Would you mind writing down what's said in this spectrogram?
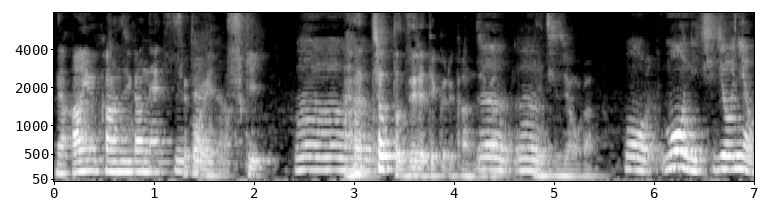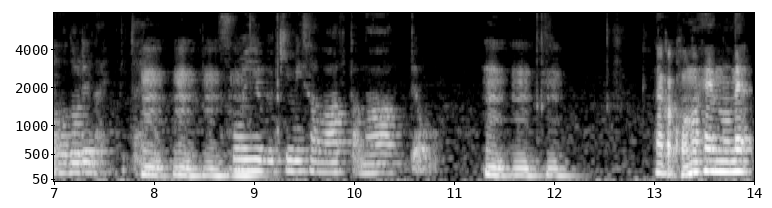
でああいう感じがね、すごい好き。うんうんうん。ちょっとずれてくる感じが、うんうん日常が。もう、もう日常には戻れないみたいな。うんうんうん、うん。そういう不気味さがあったなって思うんうんうん。なんかこの辺のね、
